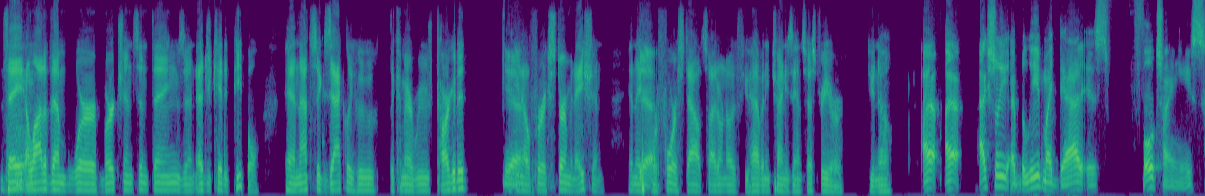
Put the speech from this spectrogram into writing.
they, a Mhm. lot of them were merchants and things and educated people. And that's exactly who the Khmer Rouge targeted. Yeah. you know, for extermination, and they Yeah. were forced out. So I don't know if you have any Chinese ancestry or do you know? I I actually I believe my dad is full Chinese.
